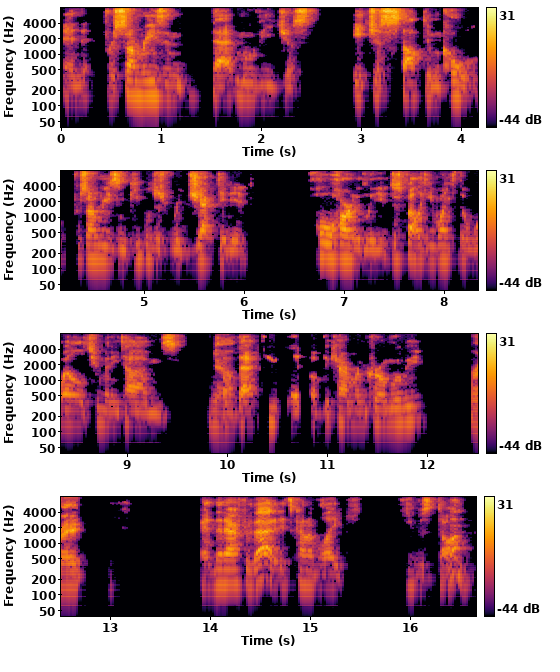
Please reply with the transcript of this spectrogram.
and for some reason, that movie just it just stopped him cold. For some reason, people just rejected it wholeheartedly. It just felt like he went to the well too many times yeah. of that of the Cameron Crowe movie. Right. And then after that, it's kind of like he was done.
